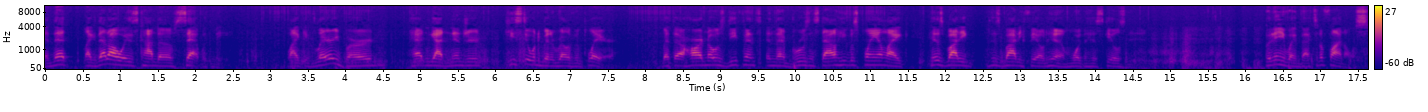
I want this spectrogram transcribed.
and that like that always kind of sat with me. Like if Larry Bird hadn't gotten injured, he still would have been a relevant player. But that hard nosed defense and that bruising style he was playing, like his body his body failed him more than his skills did. But anyway, back to the finals.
